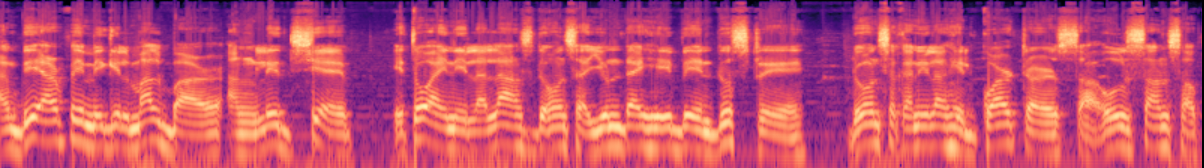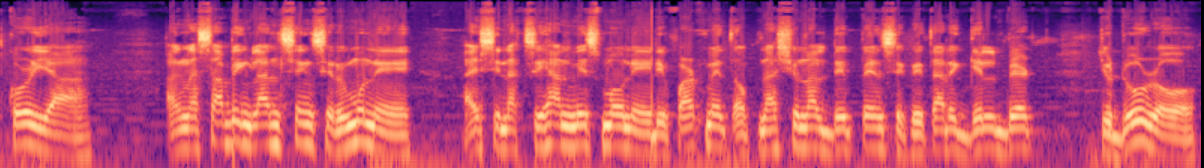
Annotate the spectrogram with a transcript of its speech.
Ang BRP Miguel Malbar, ang lead ship, ito ay nilalans doon sa Hyundai Heavy Industry, doon sa kanilang headquarters sa Ulsan, South Korea. Ang nasabing launching ceremony ay sinaksihan mismo ni Department of National Defense Secretary Gilbert Teodoro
